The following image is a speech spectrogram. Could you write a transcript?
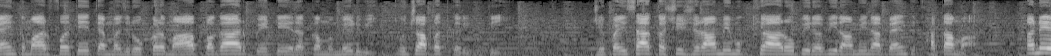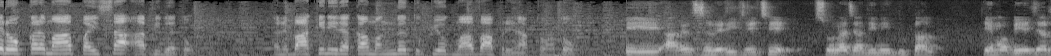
બેંક મારફતે તેમજ રોકડમાં પગાર પેટે રકમ મેળવી ઉચાપત કરી હતી. જે પૈસા કશિશ રામે મુખ્ય આરોપી રવિ રામીના બેંક ખાતામાં અને રોકડમાં પૈસા આપી દેતો અને બાકીની રકમ અંગત ઉપયોગમાં વાપરી નાખતો હતો. એ આર એસ ઝવેરી જે છે, સોના ચાંદીની દુકાન, તેમાં બે હજાર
